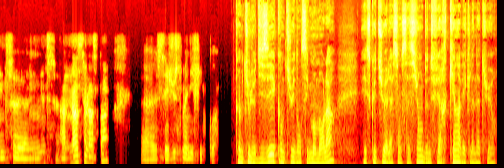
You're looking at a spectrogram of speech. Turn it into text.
une seule, un seul instant, c'est juste magnifique, quoi. Comme tu le disais, quand tu es dans ces moments-là, est-ce que tu as la sensation de ne faire qu'un avec la nature?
